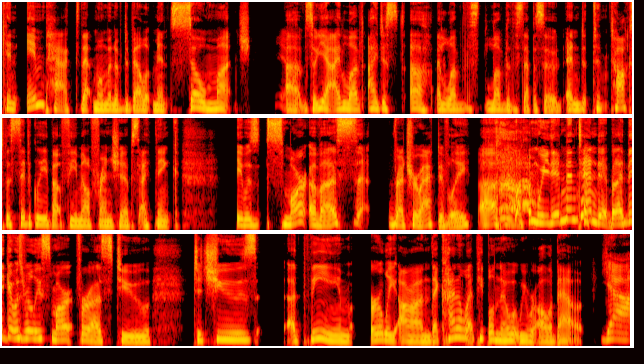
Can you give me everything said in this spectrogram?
can impact that moment of development so much. Yeah. Uh, so yeah, I loved. I just, uh, I loved this. Loved this episode, and to talk specifically about female friendships, I think it was smart of us retroactively. Uh, we didn't intend it, but I think it was really smart for us to to choose a theme early on that kind of let people know what we were all about. Yeah,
